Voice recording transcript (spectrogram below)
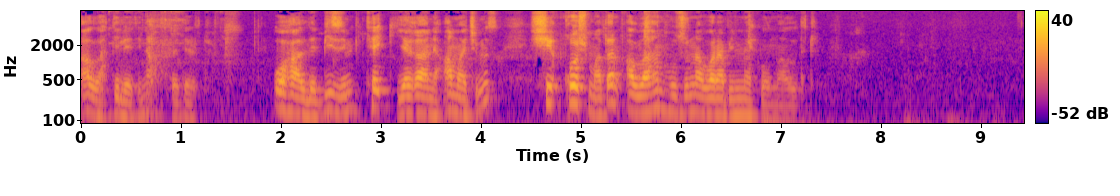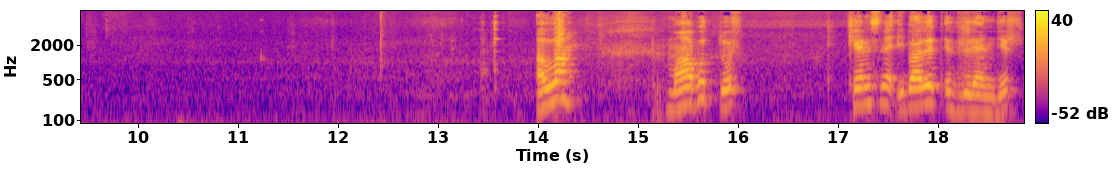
Allah dilediğini affeder diyor. O halde bizim tek yegane amacımız şirk koşmadan Allah'ın huzuruna varabilmek olmalıdır. Allah mabuttur. Kendisine ibadet edilendir.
